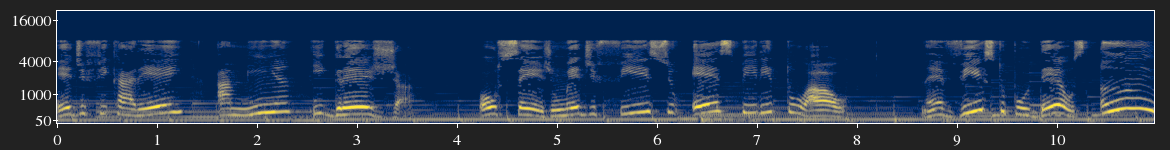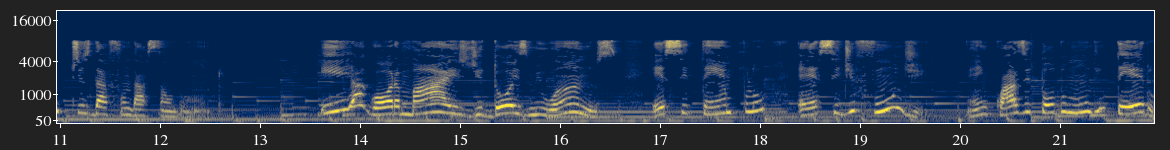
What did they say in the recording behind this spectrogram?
Edificarei a minha igreja ou seja, um edifício espiritual, né, visto por Deus antes da fundação do mundo. E agora, mais de dois mil anos, esse templo é, se difunde né, em quase todo o mundo inteiro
